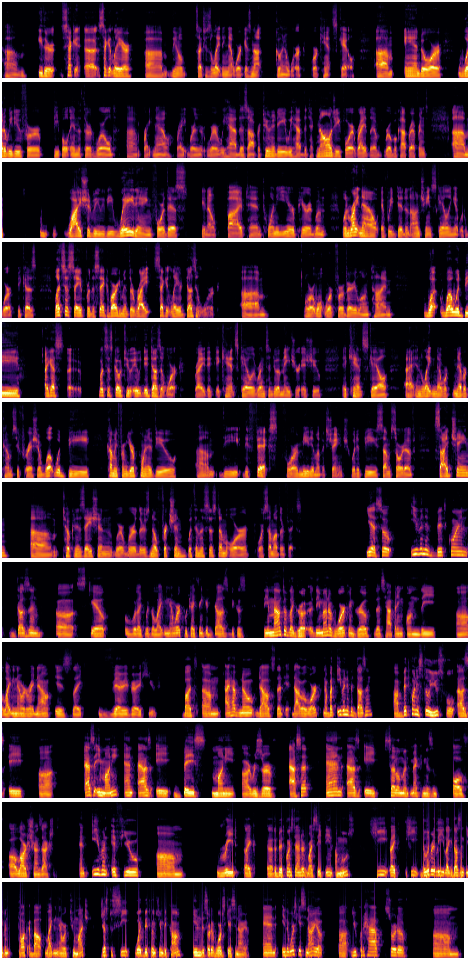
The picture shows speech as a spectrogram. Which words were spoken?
um, either second second layer, um, you know, such as a Lightning Network, is not going to work or can't scale, um, and or what do we do for people in the third world um, right now, right where where we have this opportunity, we have the technology for it, right? The RoboCop reference. Um, why should we be waiting for this you know 5 10 20 year period when when right now if we did an on-chain scaling it would work because let's just say for the sake of argument they're right second layer doesn't work um, or it won't work for a very long time what what would be i guess uh, what's this go to it, it doesn't work right it, it can't scale it runs into a major issue it can't scale uh, and lightning network never comes to fruition what would be coming from your point of view, um, the the fix for a medium of exchange? Would it be some sort of sidechain um, tokenization where where there's no friction within the system, or or some other fix? Yeah. So even if Bitcoin doesn't uh, scale like with the Lightning Network, which I think it does, because the amount of like grow, the amount of work and growth that's happening on the uh, Lightning Network right now is like very very huge but um, I have no doubts that it, that will work. Now, but even if it doesn't, uh, Bitcoin is still useful as a uh, as a money and as a base money uh, reserve asset and as a settlement mechanism of uh, large transactions. And even if you um, read like uh, the Bitcoin Standard by Saifedean Ammous, he like he deliberately like doesn't even talk about Lightning Network too much, just to see what Bitcoin can become in the sort of worst case scenario. And in the worst case scenario, uh, you could have sort of um,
